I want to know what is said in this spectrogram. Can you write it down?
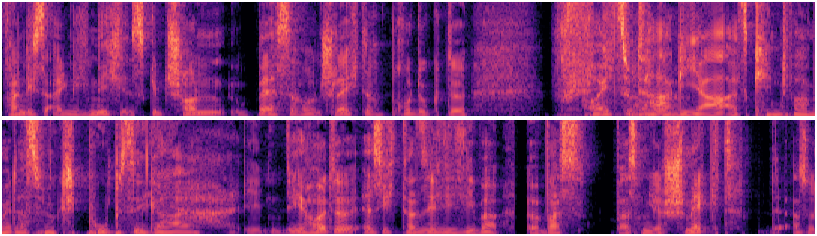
fand ich es eigentlich nicht. Es gibt schon bessere und schlechtere Produkte. Heutzutage glaube, ja, als Kind war mir das wirklich pupsegal. Ja, heute esse ich tatsächlich lieber äh, was, was mir schmeckt. Also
